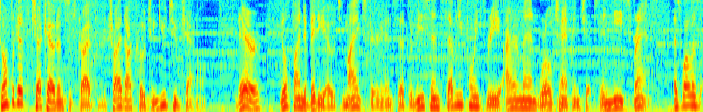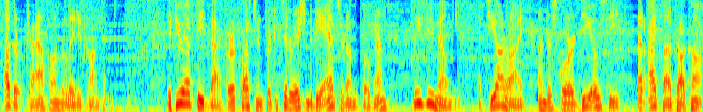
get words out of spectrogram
Don't forget to check out and subscribe to the TriDoc Coaching YouTube channel. There, you'll find a video to my experience at the recent 70.3 Ironman World Championships in Nice, France, as well as other triathlon related content. If you have feedback or a question for consideration to be answered on the program, please email me at tri underscore doc at icloud.com.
